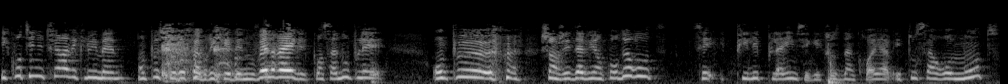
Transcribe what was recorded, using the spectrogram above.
il continue de faire avec lui-même. On peut se refabriquer des nouvelles règles quand ça nous plaît. On peut changer d'avis en cours de route. C'est pilé plaïm, c'est quelque chose d'incroyable. Et tout ça remonte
